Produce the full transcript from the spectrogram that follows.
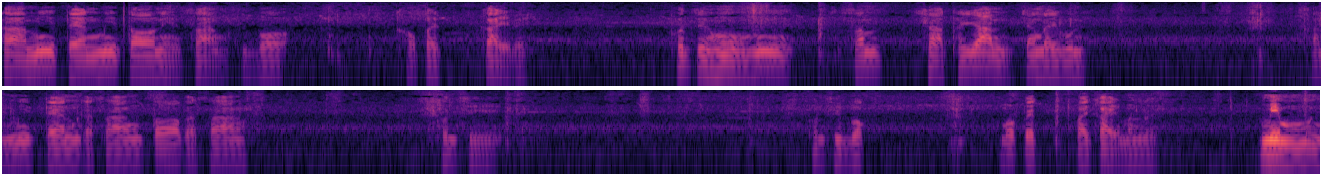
ถ้ามีแตนมีตอนี่สร้างสิบ่เข้าไปใกล้เลยเพิ่นสิหูมีสัญชาตญาณจังไดบุญขันมีแตนกับสร้างตอกับสร้างเพิ่นสิเพิ่นสิบ่บ่ไปไปใกล้มันเลย มิมมุน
